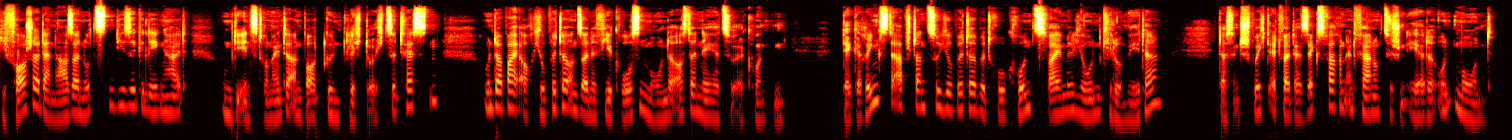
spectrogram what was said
Die Forscher der NASA nutzten diese Gelegenheit, um die Instrumente an Bord gründlich durchzutesten und dabei auch Jupiter und seine vier großen Monde aus der Nähe zu erkunden. Der geringste Abstand zu Jupiter betrug rund zwei Millionen Kilometer, das entspricht etwa der sechsfachen Entfernung zwischen Erde und Mond.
